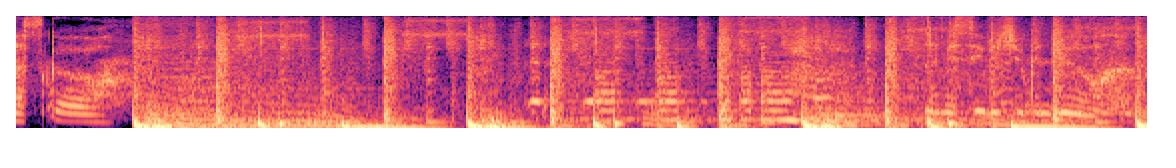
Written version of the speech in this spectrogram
Let's go. Let me see what you can do.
